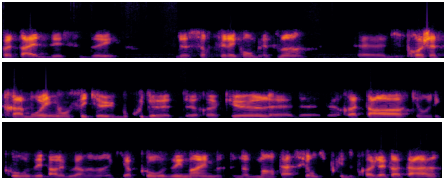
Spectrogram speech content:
peut-être décidé de se retirer complètement euh, du projet de tramway. On sait qu'il y a eu beaucoup de, de recul, de, de retard qui ont été causés par le gouvernement, qui a causé même une augmentation du prix du projet total.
